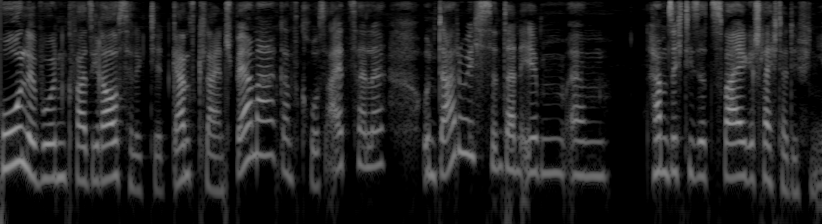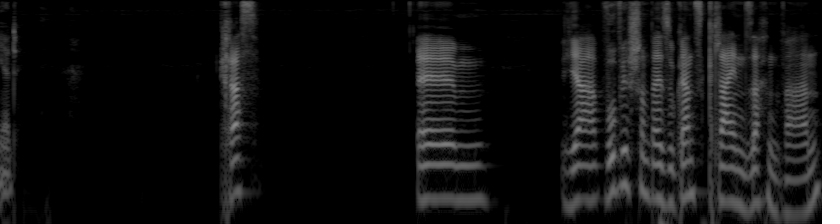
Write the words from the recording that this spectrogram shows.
Pole wurden quasi rausselektiert. Ganz klein Sperma, ganz groß Eizelle. Und dadurch sind dann eben, ähm, haben sich diese zwei Geschlechter definiert. Krass. Ähm, ja, wo wir schon bei so ganz kleinen Sachen waren,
